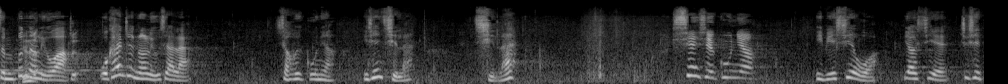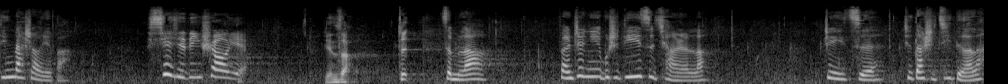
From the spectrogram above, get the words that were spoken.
怎么不能留啊？我看就能留下来。小慧姑娘，你先起来，起来。谢谢姑娘，你别谢我，要谢就谢丁大少爷吧。谢谢丁少爷。银子，这怎么了？反正你也不是第一次抢人了，这一次就当是积德了。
